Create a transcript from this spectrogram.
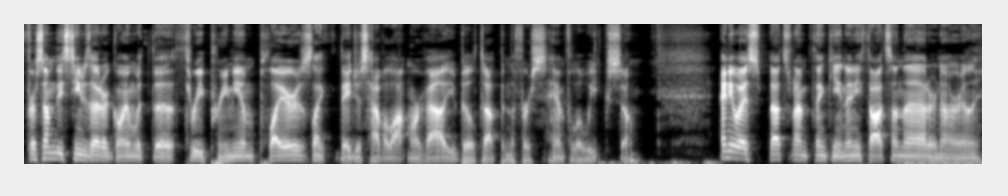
for some of these teams that are going with the three premium players, like they just have a lot more value built up in the first handful of weeks. So, anyways, that's what I'm thinking. Any thoughts on that, or not really?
